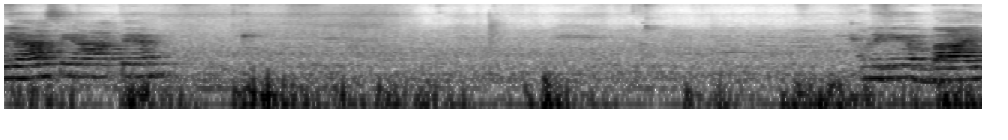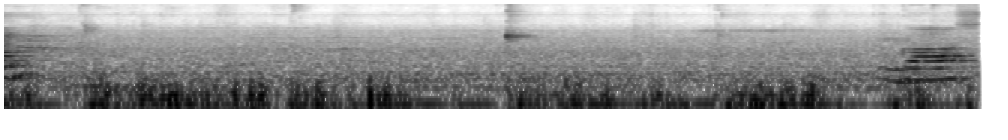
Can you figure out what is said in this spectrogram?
अब यहाँ से यहाँ आते हैं। अब लिखिएगा बाई। गॉस।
